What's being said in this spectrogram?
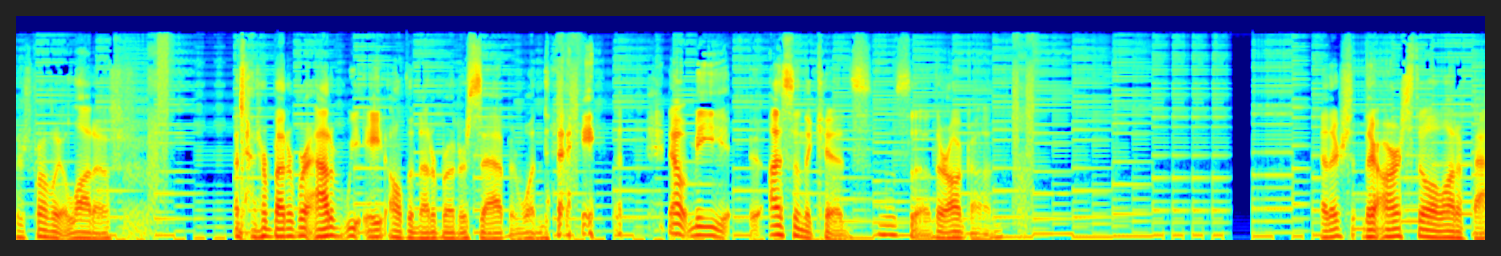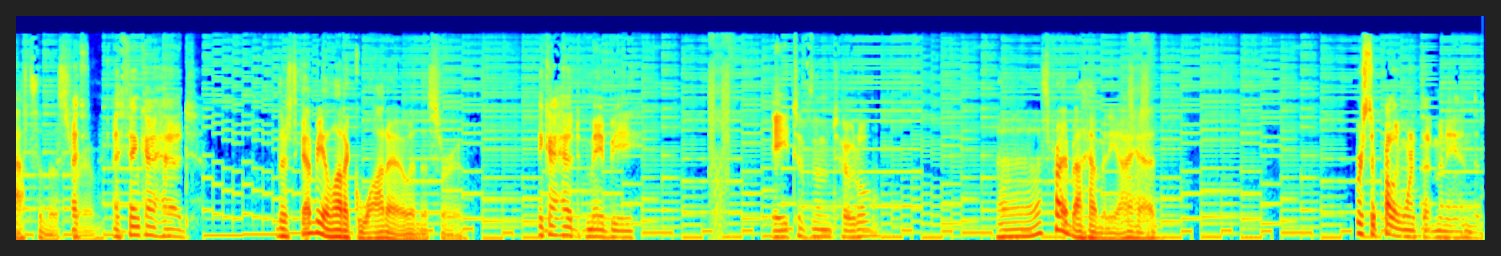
There's probably a lot of... Nutter butter. We're out of... We ate all the Nutter butter sap in one day. now, me, us and the kids. So they're all gone. Yeah, there's, there are still a lot of bats in this I, th- room. I think I had There's gotta be a lot of guano in this room. I think I had maybe eight of them total. Uh, that's probably about how many I had. Of course there probably weren't that many in the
